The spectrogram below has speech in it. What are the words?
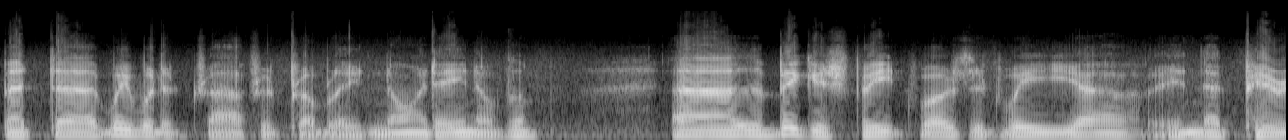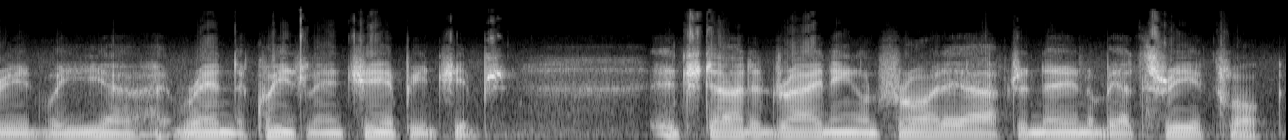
But uh, we would have drafted probably 19 of them. Uh, the biggest feat was that we, uh, in that period, we uh, ran the Queensland Championships. It started raining on Friday afternoon about three o'clock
